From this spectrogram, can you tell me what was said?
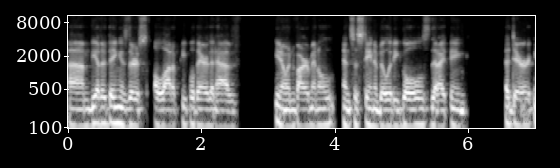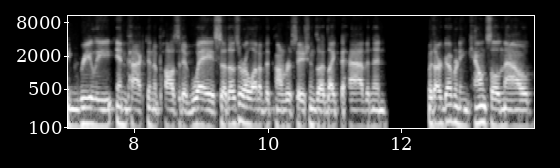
Um, the other thing is there's a lot of people there that have, you know, environmental and sustainability goals that I think Hedera can really impact in a positive way. So those are a lot of the conversations I'd like to have. And then with our governing council now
